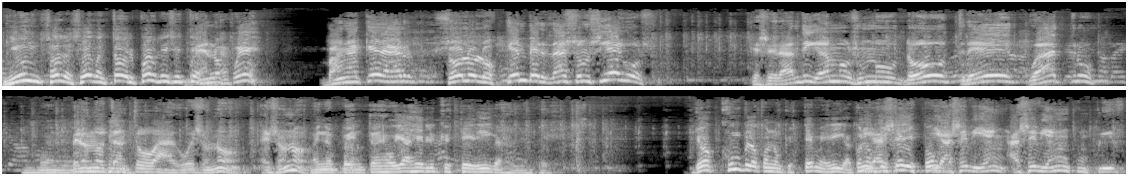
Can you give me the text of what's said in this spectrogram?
Ni un solo ciego en todo el pueblo, dice usted. Bueno, pues, van a quedar solo los que en verdad son ciegos. Que serán, digamos, uno, dos, tres, cuatro. Bueno, Pero no tanto vago, eso no, eso no. Bueno, pues entonces voy a hacer lo que usted diga, señor. Yo cumplo con lo que usted me diga, con Y lo que usted y disponga. hace bien, hace bien en cumplir.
